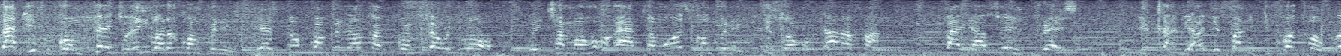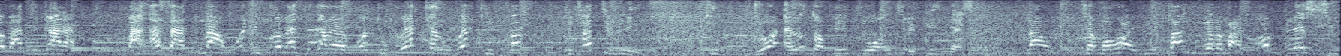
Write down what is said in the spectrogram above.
that if you compare to any other company, there's no company that can compare with what with Chamaho, uh, Chamaho's company. This is what Ghana. In fact, they are so impressed. You can be to find it difficult to go back to Ghana. But as at now, when you go back to Ghana, you want to work and work effectively to draw a lot of people into the business. Now, Chamaho, you thank you very much. God bless you.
